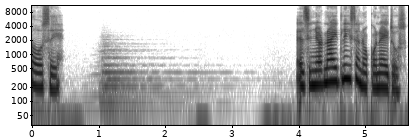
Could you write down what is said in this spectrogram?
12 El señor Knightley cenó con ellos,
